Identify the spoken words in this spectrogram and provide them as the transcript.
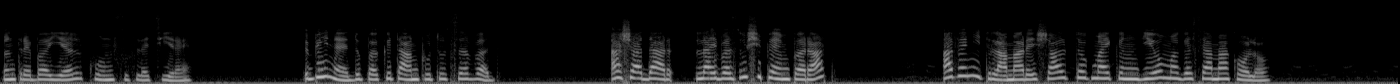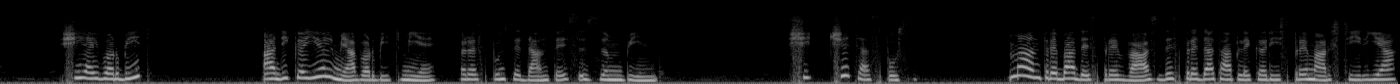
întrebă el cu însuflețire. Bine, după cât am putut să văd." Așadar, l-ai văzut și pe împărat?" A venit la mareșal tocmai când eu mă găseam acolo." Și ai vorbit?" Adică el mi-a vorbit mie," răspunse Dantes zâmbind. Și ce ți-a spus?" M-a întrebat despre vas, despre data plecării spre Marsilia,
